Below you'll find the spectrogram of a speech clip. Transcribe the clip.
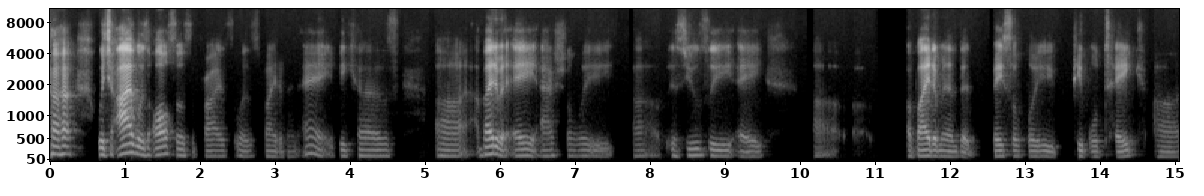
which I was also surprised was vitamin A because uh, vitamin A actually uh, is usually a uh, a vitamin that basically people take uh,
